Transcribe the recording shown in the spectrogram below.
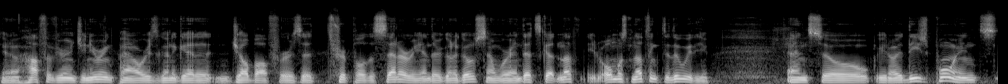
you know, half of your engineering power is going to get a job offer offers at triple the salary, and they're going to go somewhere, and that's got nothing, almost nothing to do with you. And so, you know, at these points,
